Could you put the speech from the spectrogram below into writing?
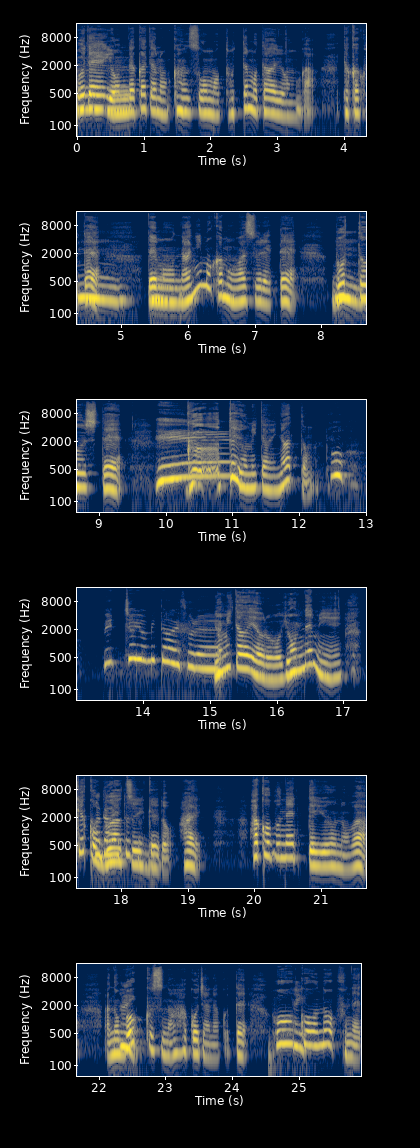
ほいで読んだ方の感想もとっても体温が高くて、うん。でもう何もかも忘れて没頭して、へえぐーって読みたいなって思って。おめっちゃ読みたいそれ。読みたいやろ？読んでみ？結構分厚いけど。はい。箱舟っていうのはあのはい。ボックスの箱じゃなくて方向の船、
